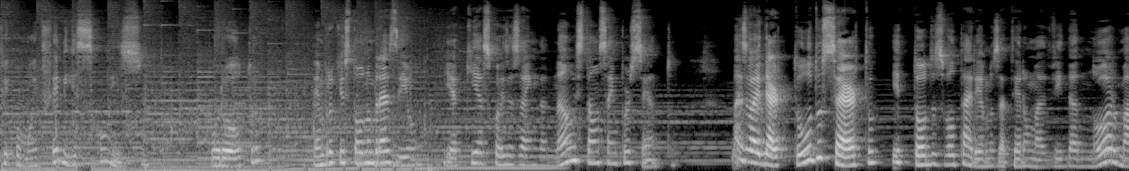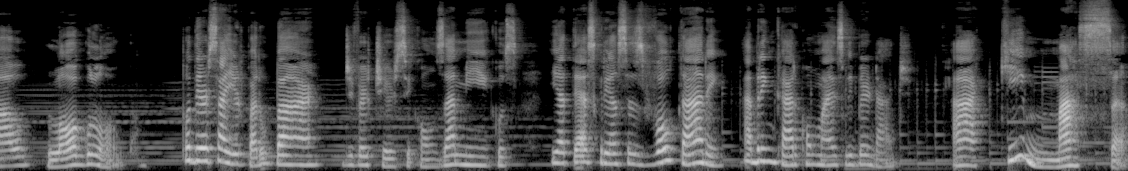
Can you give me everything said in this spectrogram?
fico muito feliz com isso. Por outro, lembro que estou no Brasil e aqui as coisas ainda não estão 100% mas vai dar tudo certo e todos voltaremos a ter uma vida normal logo logo. Poder sair para o bar, divertir-se com os amigos e até as crianças voltarem a brincar com mais liberdade. Ah, que massa!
